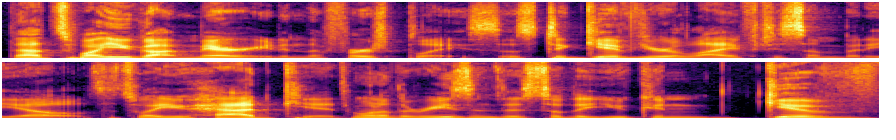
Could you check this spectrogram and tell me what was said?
that's why you got married in the first place, is to give your life to somebody else. That's why you had kids. One of the reasons is so that you can give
